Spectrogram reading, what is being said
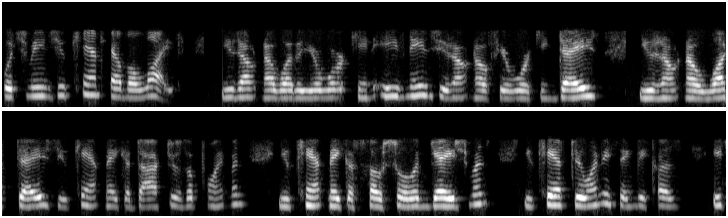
which means you can't have a life. You don't know whether you're working evenings, you don't know if you're working days, you don't know what days, you can't make a doctor's appointment, you can't make a social engagement, you can't do anything because each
